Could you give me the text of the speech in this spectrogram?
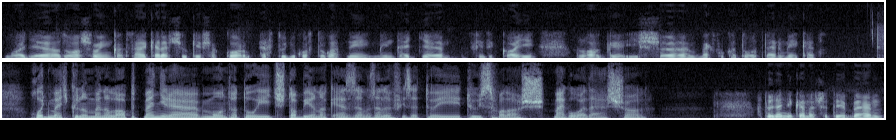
vagy az olvasóinkat felkeressük, és akkor ezt tudjuk osztogatni, mint egy fizikailag is megfogható terméket. Hogy megy különben a lap? Mennyire mondható így stabilnak ezzel az előfizetői tűzfalas megoldással? Hát egy ennyi esetében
